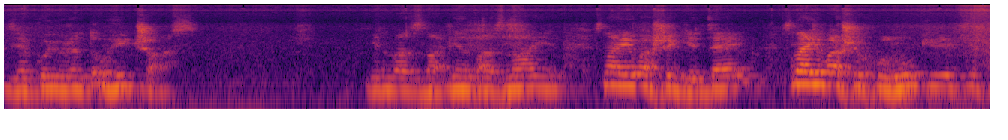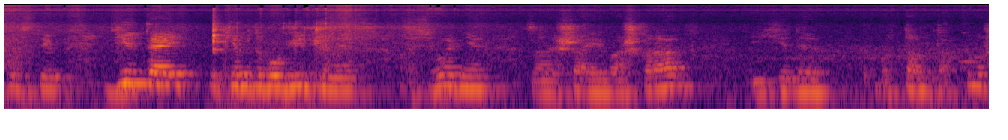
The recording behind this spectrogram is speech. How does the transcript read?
з якою вже довгий час. Він вас знає, він вас знає, знає ваших дітей, знає ваших онуків, яких хрестив, дітей, яким був відчений. А сьогодні залишає ваш храм і їде, бо там також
